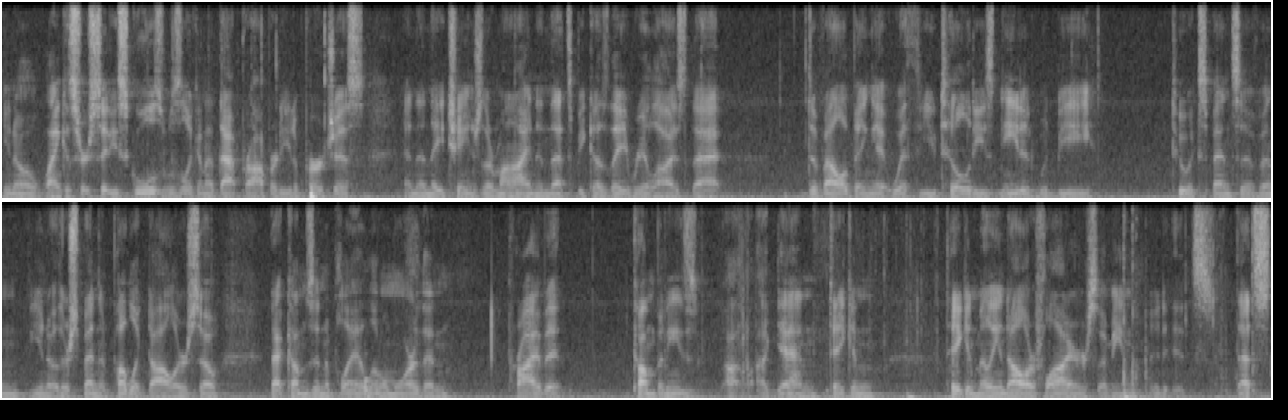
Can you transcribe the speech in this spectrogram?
you know, Lancaster City Schools was looking at that property to purchase, and then they changed their mind, and that's because they realized that developing it with the utilities needed would be too expensive, and, you know, they're spending public dollars, so that comes into play a little more than private companies, uh, again, taking, taking million-dollar flyers. I mean, it, it's, that's,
